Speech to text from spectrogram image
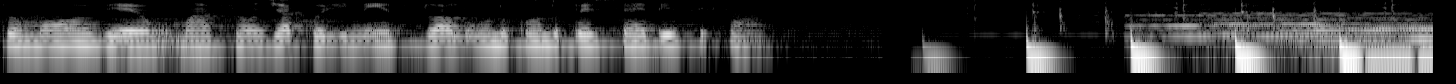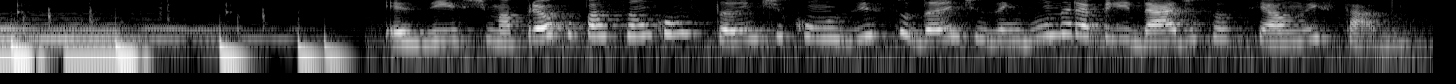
promove uma ação de acolhimento do aluno quando percebe esse fato. existe uma preocupação constante com os estudantes em vulnerabilidade social no Estado.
